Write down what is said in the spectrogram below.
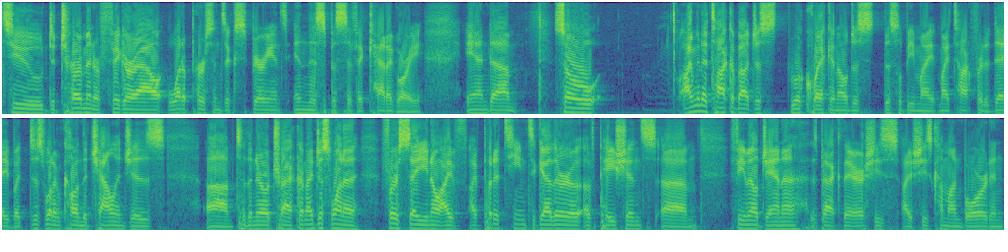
to determine or figure out what a person's experience in this specific category. And um, so I'm going to talk about just real quick, and I'll just, this will be my, my talk for today, but just what I'm calling the challenges um, to the NeuroTracker. And I just want to first say, you know, I've, I've put a team together of, patients. Um, female Jana is back there. She's, uh, she's come on board. And,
